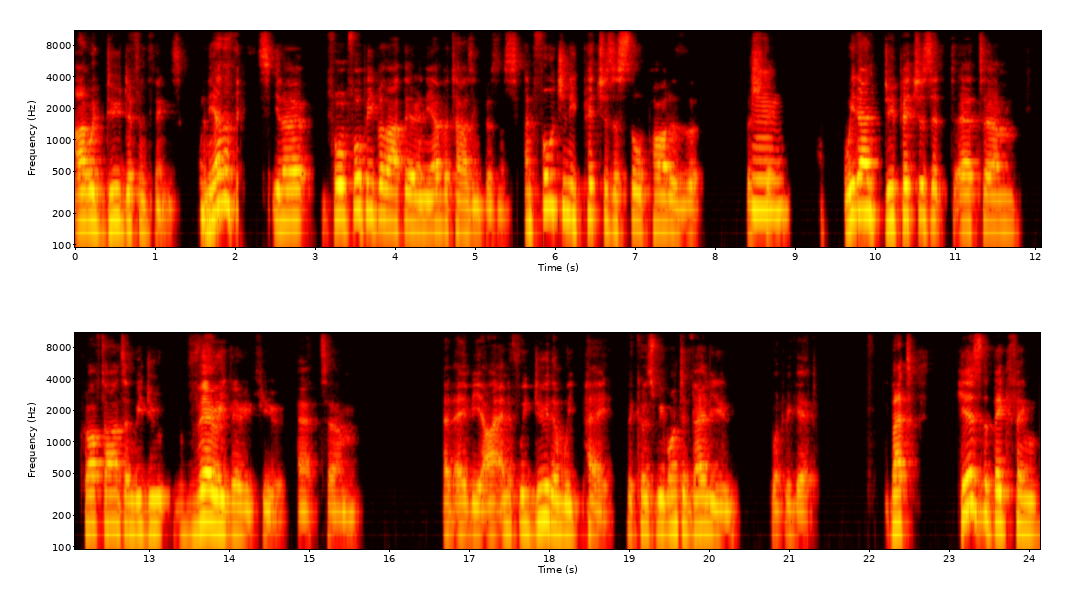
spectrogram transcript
I would do different things. And the other thing is, you know, for for people out there in the advertising business, unfortunately, pitches are still part of the the shtick. Mm. We don't do pitches at at um, Kraft Heinz, and we do very very few at um, at ABI. And if we do them, we pay because we want to value what we get. But here's the big thing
